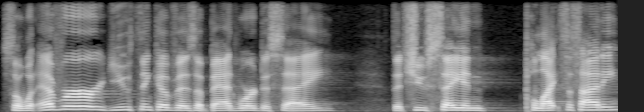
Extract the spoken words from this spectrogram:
So, whatever you think of as a bad word to say that you say in polite society,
